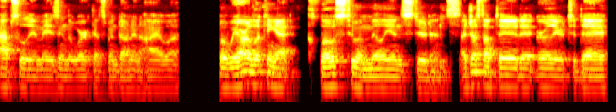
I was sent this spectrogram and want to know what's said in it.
absolutely amazing the work that's been done in Iowa. But we are looking at close to a million students. I just updated it earlier today.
